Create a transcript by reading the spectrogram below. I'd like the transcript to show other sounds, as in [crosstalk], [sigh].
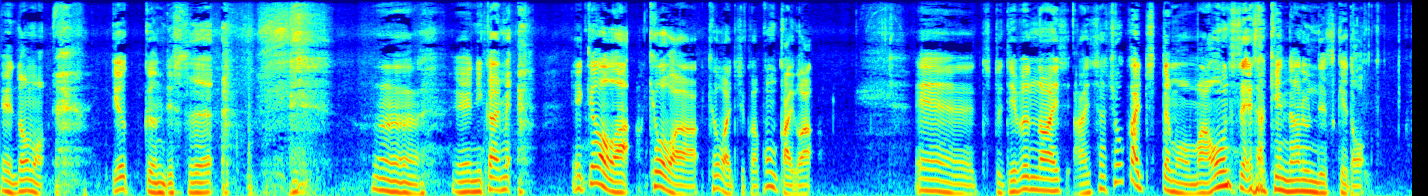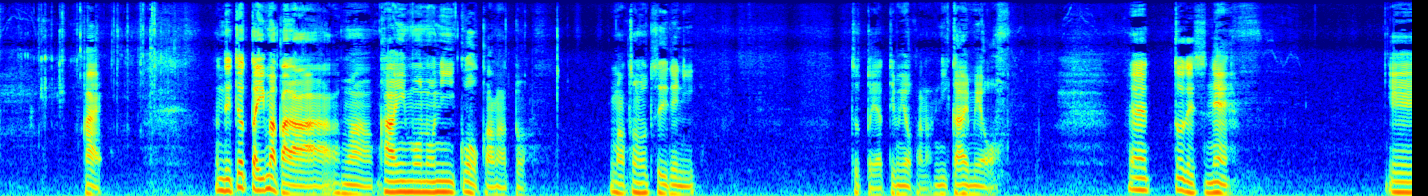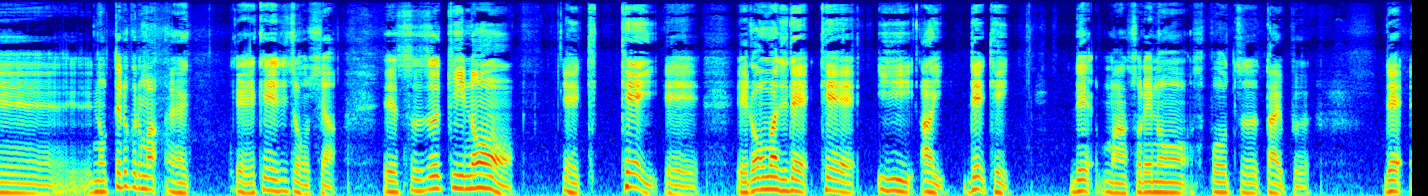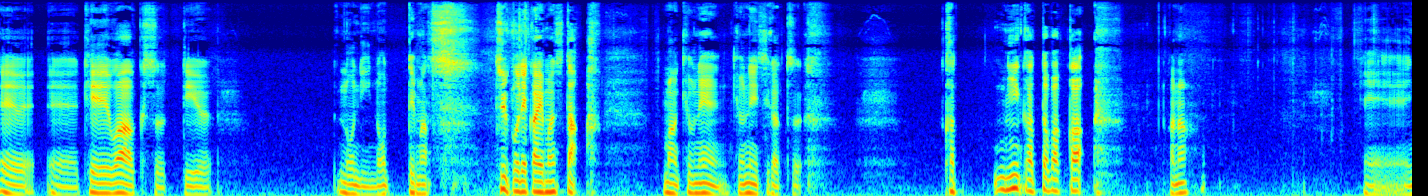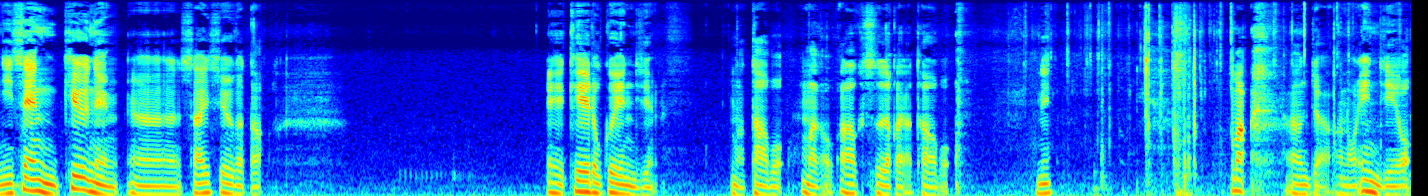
えーどうも、ゆっくんです。うん、えー、2回目。えー今日は、今日は、今日はっていうか、今回は、えー、ちょっと自分の愛愛車紹介つっても、まあ、音声だけになるんですけど、はい。んで、ちょっと今から、まあ、買い物に行こうかなと。まあ、そのついでに、ちょっとやってみようかな。2回目を。えーっとですね。えー、乗ってる車、えーえー軽自動車、えー鈴木の、えー、K、えーローマ字で K-E-I で K。で、まあ、それのスポーツタイプで、えーえー K-WORKS っていうのに乗ってます。中古で買いました。まあ、去年、去年4月、か、に買ったばっか、かな。えー、2009年、えー最終型、えー、K6 エンジン。まあ、ターボ。まあ、アークスだからターボ。ね。まあ、あじゃあ、あの、エンジンを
